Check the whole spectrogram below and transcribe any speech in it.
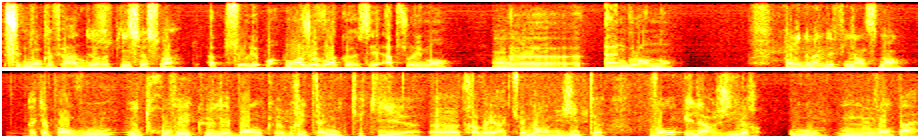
cette Donc, pas de repli sur soi. Absolument. Moi, je vois que c'est absolument euh, un grand nom. Dans le domaine de financement, à quel point vous trouvez que les banques britanniques qui euh, travaillent actuellement en Égypte vont élargir ou ne vont pas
